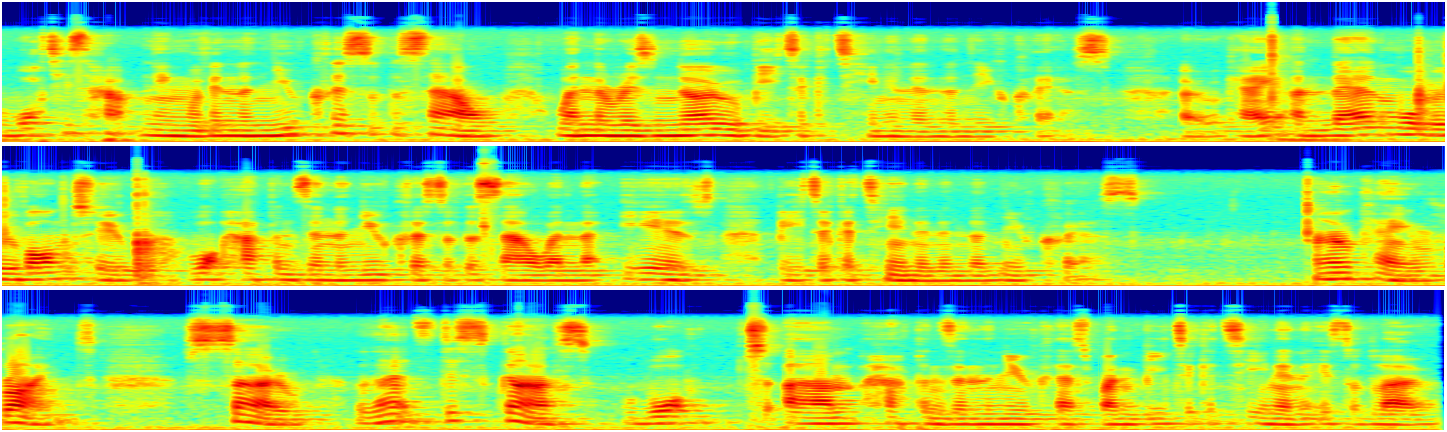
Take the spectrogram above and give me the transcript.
what is happening within the nucleus of the cell when there is no beta-catenin in the nucleus. Okay, and then we'll move on to what happens in the nucleus of the cell when there is beta-catenin in the nucleus. Okay, right. So, let's discuss what um, happens in the nucleus when beta-catenin is low.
